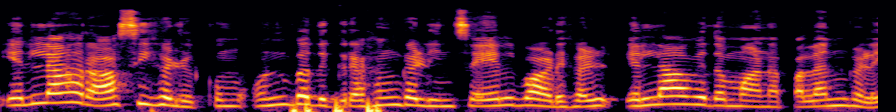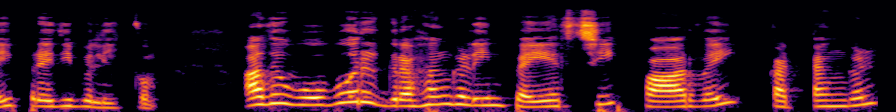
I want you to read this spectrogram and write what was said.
எல்லா ராசிகளுக்கும் ஒன்பது கிரகங்களின் செயல்பாடுகள் எல்லாவிதமான பலன்களை பிரதிபலிக்கும். அது ஒவ்வொரு கிரகங்களின் பெயர்ச்சி பார்வை கட்டங்கள்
